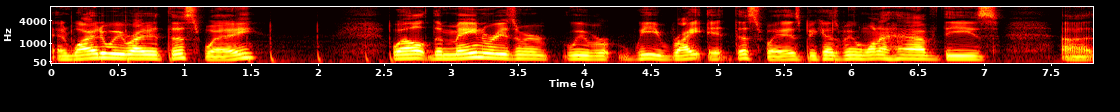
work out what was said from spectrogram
And why do we write it this way? Well, the main reason we we, we write it this way is because we want to have these uh,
